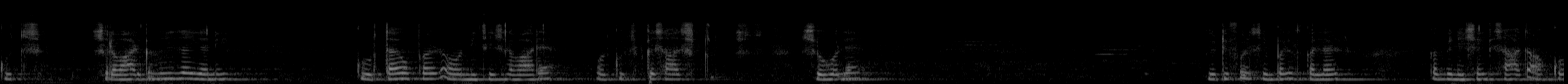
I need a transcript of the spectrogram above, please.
कुछ शलवार कमीज़ है, यानी कुर्ता है ऊपर और नीचे शलवार है और कुछ के साथ शोल है। ब्यूटीफुल सिंपल कलर कम्बिनेशन के साथ आपको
